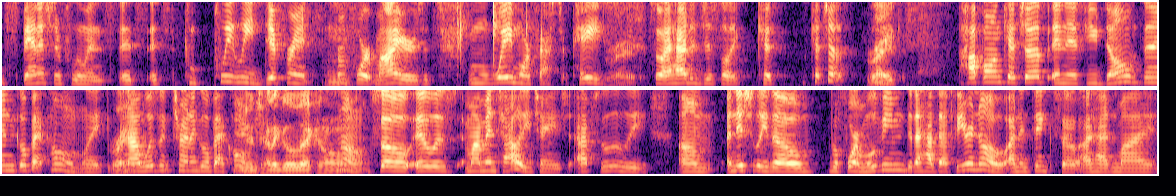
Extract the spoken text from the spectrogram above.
Spanish influenced. It's it's completely different from Fort Myers. It's f- way more faster paced. Right. So I had to just like catch catch up. Right. Like, hop on, catch up, and if you don't, then go back home. Like, Right. and I wasn't trying to go back home. You're trying to go back home. No. So it was my mentality changed. Absolutely. Um, initially though, before moving, did I have that fear? No, I didn't think so. I had my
